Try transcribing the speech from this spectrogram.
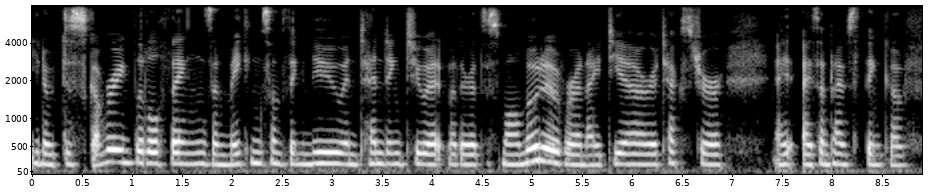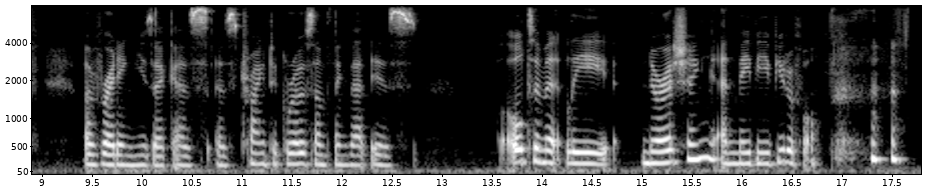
you know, discovering little things and making something new and tending to it, whether it's a small motive or an idea or a texture. I, I sometimes think of of writing music as as trying to grow something that is ultimately nourishing and maybe beautiful.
